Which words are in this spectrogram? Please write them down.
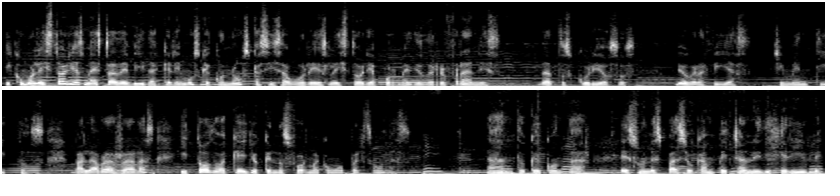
Y como la historia es maestra de vida, queremos que conozcas y saborees la historia por medio de refranes, datos curiosos, biografías, chimentitos, palabras raras y todo aquello que nos forma como personas. Tanto que contar es un espacio campechano y digerible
